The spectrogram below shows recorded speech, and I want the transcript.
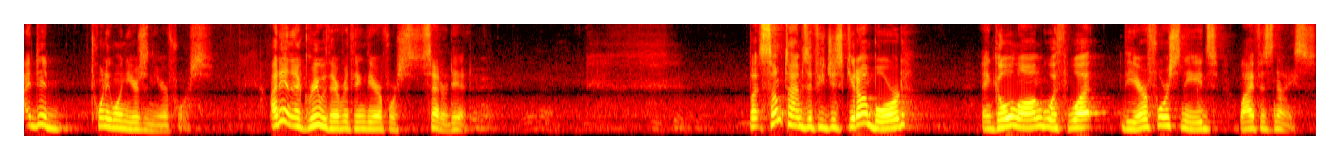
I did 21 years in the Air Force. I didn't agree with everything the Air Force said or did. But sometimes, if you just get on board and go along with what the Air Force needs, life is nice.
